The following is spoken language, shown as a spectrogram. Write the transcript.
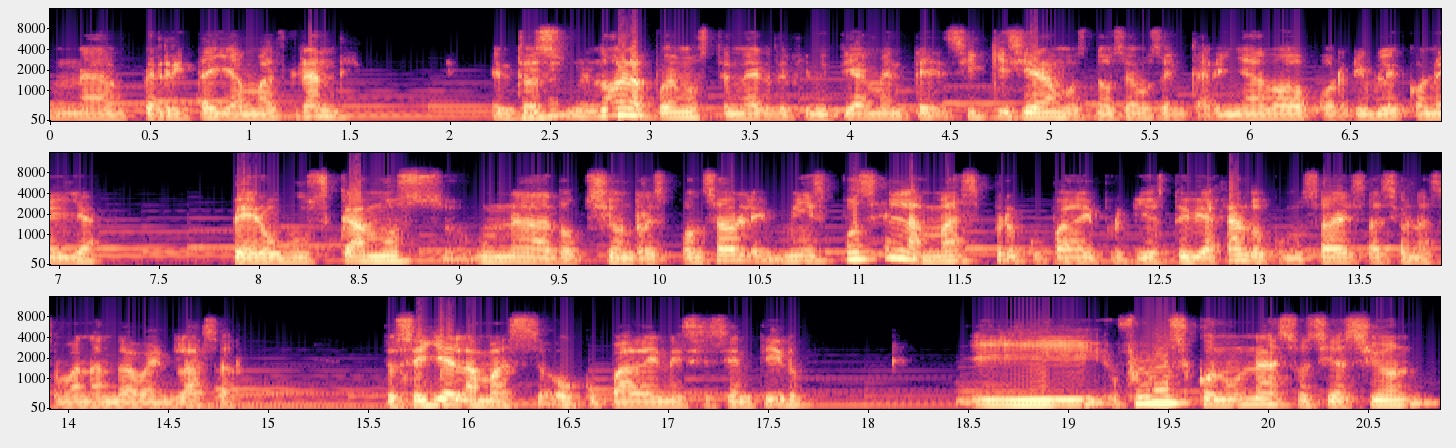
una perrita ya más grande. Entonces no la podemos tener definitivamente. Si quisiéramos, nos hemos encariñado horrible con ella, pero buscamos una adopción responsable. Mi esposa es la más preocupada y porque yo estoy viajando, como sabes, hace una semana andaba en Lázaro. Entonces ella es la más ocupada en ese sentido. Y fuimos con una asociación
